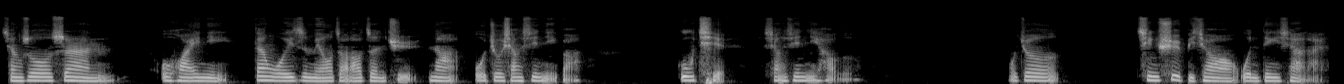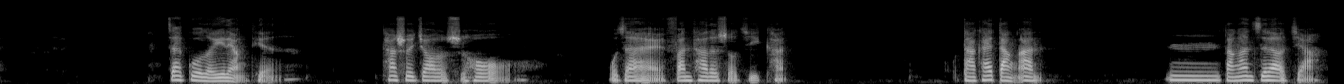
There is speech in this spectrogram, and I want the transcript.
想说虽然我怀疑你，但我一直没有找到证据，那我就相信你吧，姑且相信你好了，我就情绪比较稳定下来，再过了一两天。他睡觉的时候，我在翻他的手机看，打开档案，嗯，档案资料夹，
